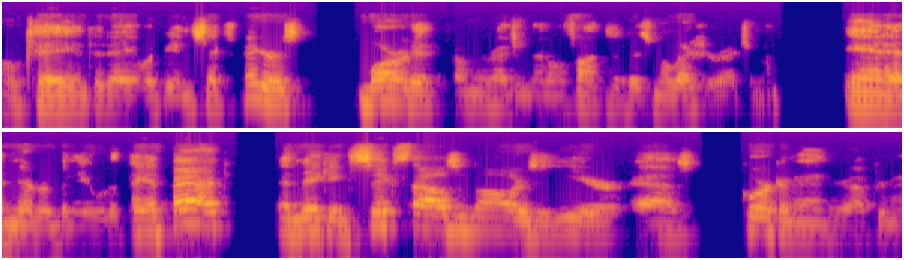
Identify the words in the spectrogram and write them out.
Okay, and today it would be in six figures, borrowed it from the regimental funds of his militia regiment and had never been able to pay it back and making $6,000 a year as corps commander after the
